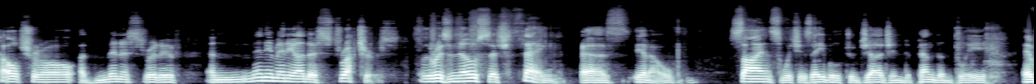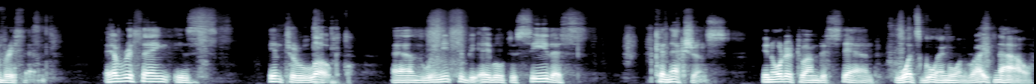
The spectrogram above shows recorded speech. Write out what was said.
cultural, administrative, and many, many other structures there is no such thing as, you know, science which is able to judge independently everything. Everything is interlocked, and we need to be able to see these connections in order to understand what's going on right now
